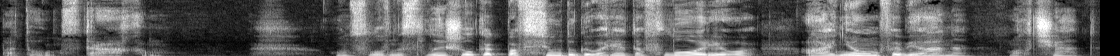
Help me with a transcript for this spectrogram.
потом страхом. Он словно слышал, как повсюду говорят о Флорио, а о нем Фабиана молчат.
